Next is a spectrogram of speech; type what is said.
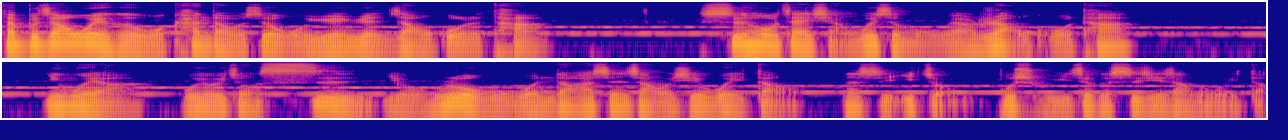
但不知道为何，我看到的时候，我远远绕过了他。事后再想，为什么我要绕过他？因为啊，我有一种似有若无闻到他身上有一些味道，那是一种不属于这个世界上的味道。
